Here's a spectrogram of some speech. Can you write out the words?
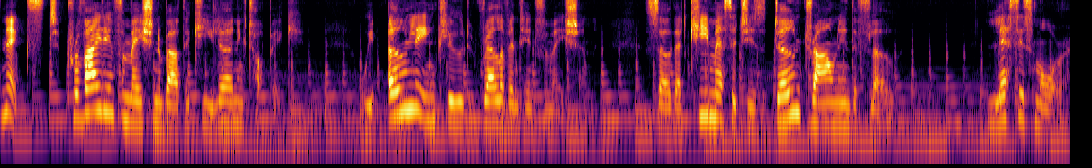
Next, provide information about the key learning topic. We only include relevant information so that key messages don't drown in the flow. Less is more.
